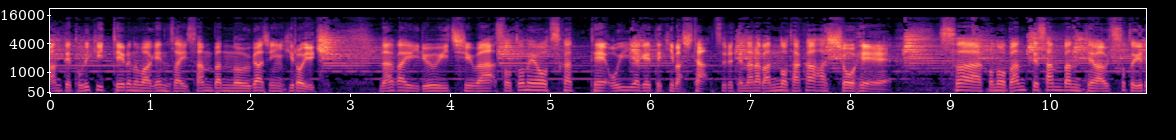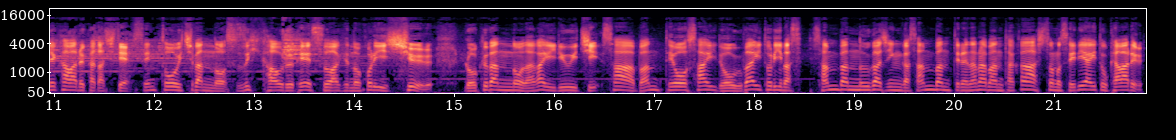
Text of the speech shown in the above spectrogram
番手取り切っているのは現在3番の宇賀神博之。永井隆一は外目を使って追い上げてきました。連れて7番の高橋翔平。さあこの番手3番手は内外入れ替わる形で先頭1番の鈴木薫ペースを上げ残り1周。6番の永井隆一さあ番手を再度奪い取ります。3番の宇賀神が3番手で7番高橋との競り合いと変わる。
